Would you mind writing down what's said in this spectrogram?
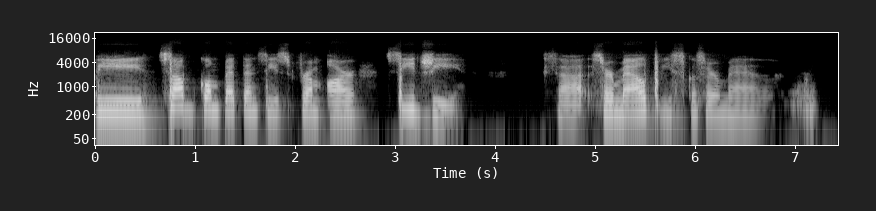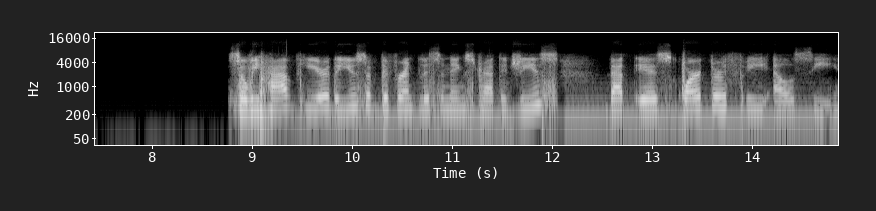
the sub-competencies from our CG. Sa Sir Mel, please ko Sir Mel. So we have here the use of different listening strategies. That is quarter 3 LC.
